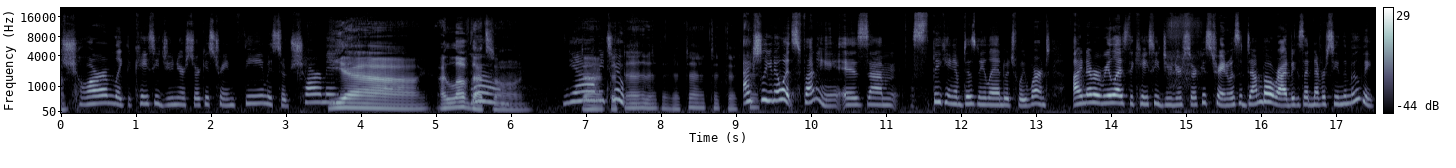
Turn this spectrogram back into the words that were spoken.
just charm. Like the Casey Jr. Circus Train theme is so charming. yeah i love that Oh, song Yeah, me too. Actually, you know what's funny is um, speaking of Disneyland, which we weren't. I never realized the Casey Jr. Circus Train was a Dumbo ride because I'd never seen the movie.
